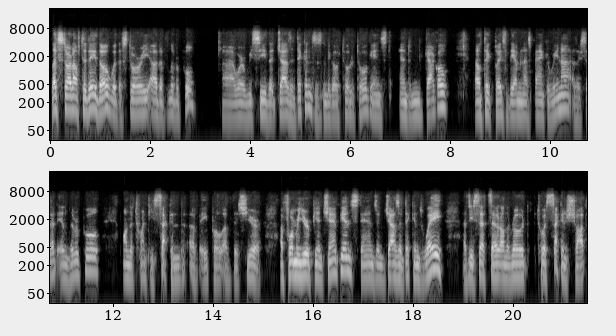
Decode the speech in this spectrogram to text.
Let's start off today, though, with a story out of Liverpool, uh, where we see that Jazza Dickens is going to go toe to toe against Anthony Gago That'll take place at the M&S Bank Arena, as I said, in Liverpool on the 22nd of April of this year. A former European champion stands in Jazza Dickens' way as he sets out on the road to a second shot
